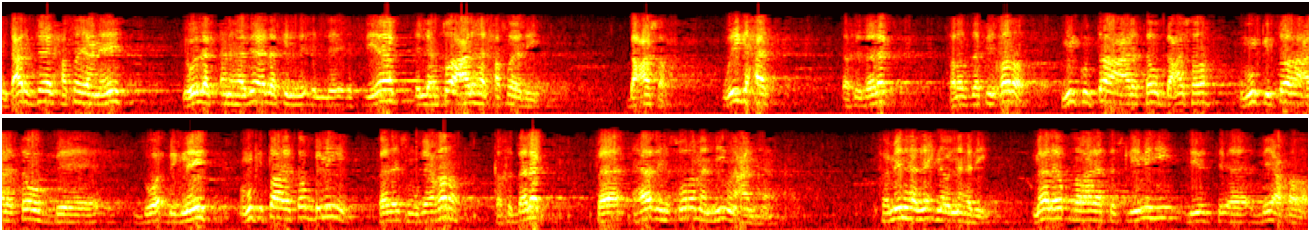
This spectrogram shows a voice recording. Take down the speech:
انت عارف بيع الحصاه يعني إيه؟ يقول لك أنا هبيع لك الثياب اللي هتقع عليها الحصايه دي بعشرة ويجي حد تاخد بالك؟ خلاص ده في غرض ممكن تقع على الثوب بعشرة وممكن تقع على الثوب بجنيه وممكن تقع على الثوب بمية فهذا اسمه بيع غرض. تاخد بالك؟ فهذه الصورة منهي عنها. فمنها اللي إحنا قلناها دي. ما لا يقدر على تسليمه بيع غرض.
